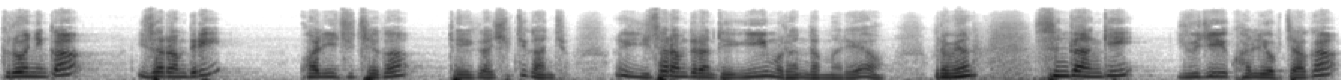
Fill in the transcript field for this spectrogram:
그러니까 이 사람들이 관리 주체가 되기가 쉽지가 않죠. 이 사람들한테 위임을 한단 말이에요. 그러면 승강기 유지 관리업자가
